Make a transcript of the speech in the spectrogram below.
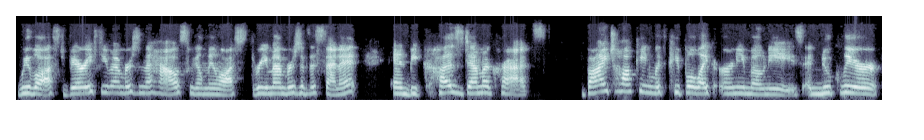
We lost very few members in the house. We only lost three members of the senate. And because democrats by talking with people like Ernie Moniz, a nuclear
